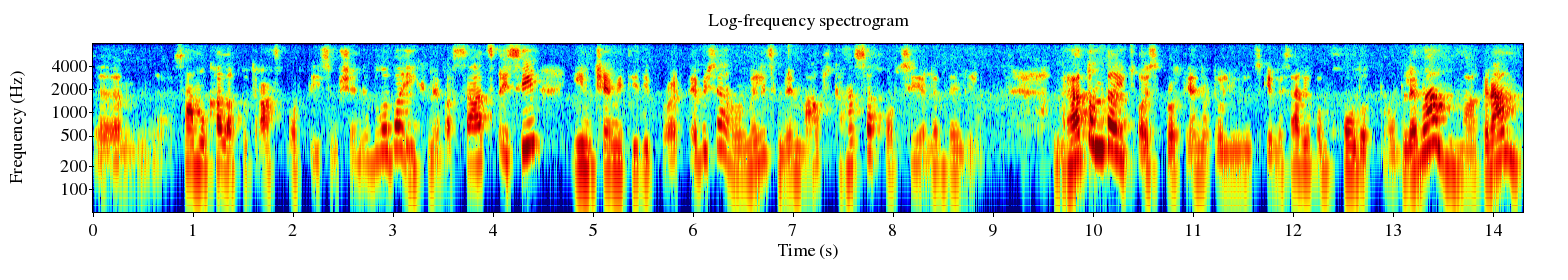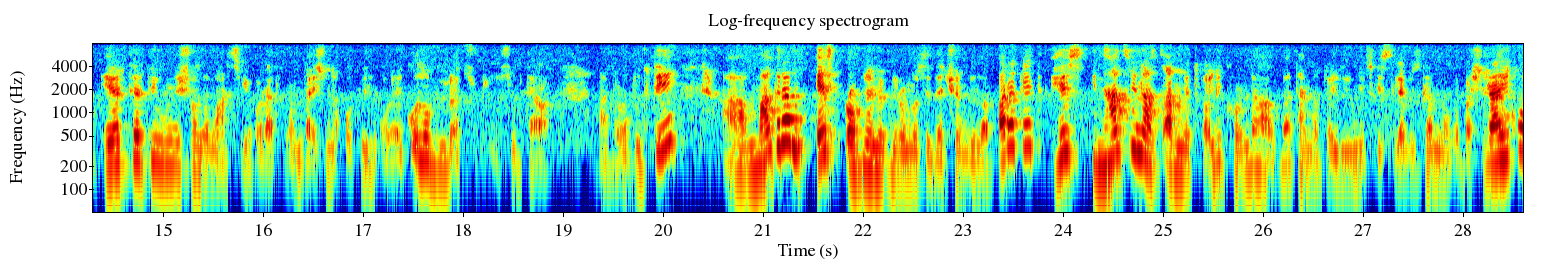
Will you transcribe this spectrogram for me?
სამოქალაქო ტრანსპორტის მშენებლობა იქნება საწყისი იმ ჩემი დიდი პროექტებისა, რომელიც მე მაქვს განსახორციელებელი. რატომ დაიწყო ეს პროექტი ანატოლი იუნიცკიმ? ეს არ იყო მხოლოდ პრობლემა, მაგრამ ერთ-ერთი უმნიშვნელოვანესი იყო, რა თქმა უნდა, ის უნდა ყოფილიყო ეკოლოგიურად სუფთა პროდუქტი. მაგრამ ეს პრობლემები, რომელზედაც ჩვენ ვილაპარაკეთ, ეს ნაცინასწარმეტყველი ქონდა ალბათ ანატოლი იუნიცკის წლების განმავლობაში. რა იყო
